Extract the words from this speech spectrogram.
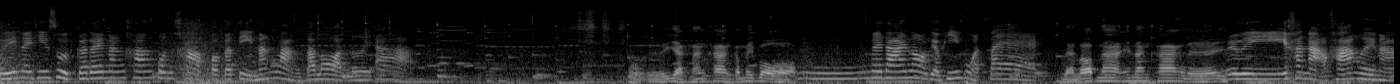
อุ้ยในที่สุดก็ได้นั่งข้างคนขับปกตินั่งหลังตลอดเลยอะโอ้เอ้ยอยากนั่งข้างก็ไม่บอก อืมไม่ได้หรอกเดี๋ยวพี่หัวแตกเดี๋ยวรอบหน้าให้นั่งข้างเลยเอ้ยขนาดข้างเลยนะ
